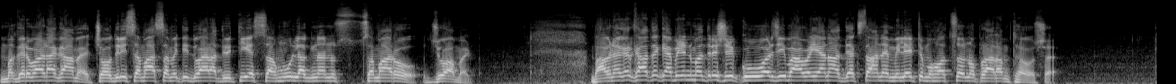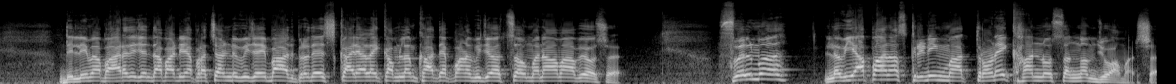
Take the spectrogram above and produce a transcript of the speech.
મગરવાડા ગામે ચૌધરી સમાજ સમિતિ દ્વારા દ્વિતીય સમૂહ લગ્નનું સમારોહ જોવા મળ્યો. ભાવનગર ખાતે કેબિનેટ મંત્રી શ્રી કુંવરજી બાવળિયાના અધ્યક્ષસ્થાને મિલેટ મહોત્સવનો પ્રારંભ થયો છે. દિલ્હીમાં ભારતીય જનતા પાર્ટીના પ્રચંડ વિજય બાદ પ્રદેશ કાર્યાલય કમલમ ખાતે પણ વિજયોત્સવ મનાવવામાં આવ્યો છે. ફિલ્મ લવિયાપાના સ્ક્રીનિંગમાં ત્રણેય ખાનનો સંગમ જોવા મળશે.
